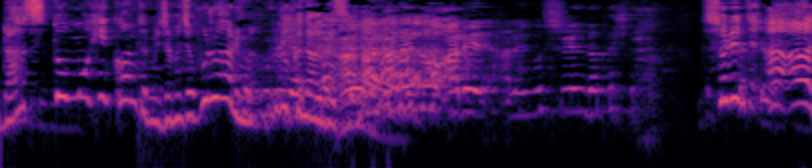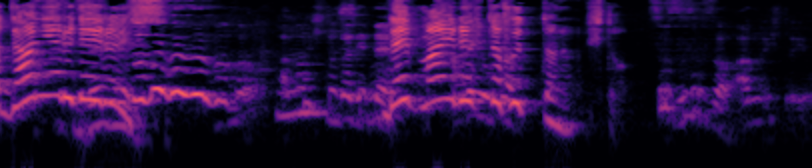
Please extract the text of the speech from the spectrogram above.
ラストモヒカンってめちゃめちゃ古はりもト。古くないですあか？あれの、あれ、あれの主演だった人。それで、あ、あ、ダニエル・デイ・ルイス。そうそうそうそう。あの人が出て。レマイ・レフト・フットの人。そうそうそうそう。あの人よ。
